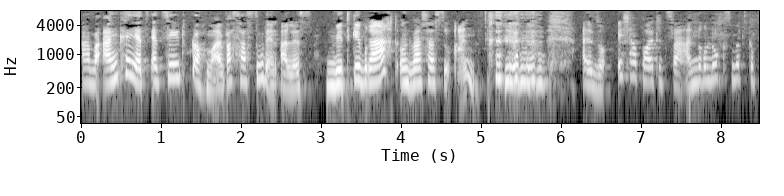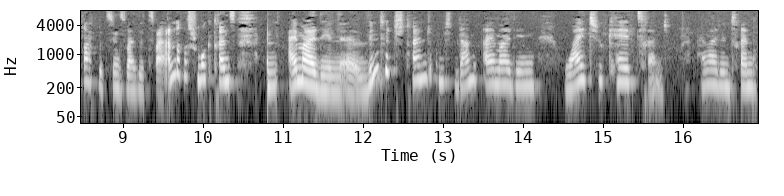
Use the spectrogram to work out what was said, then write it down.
Aber Anke, jetzt erzähl du doch mal, was hast du denn alles mitgebracht und was hast du an? also, ich habe heute zwei andere Looks mitgebracht, beziehungsweise zwei andere Schmucktrends. Ähm, einmal den äh, Vintage-Trend und dann einmal den Y2K-Trend. Einmal den Trend,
